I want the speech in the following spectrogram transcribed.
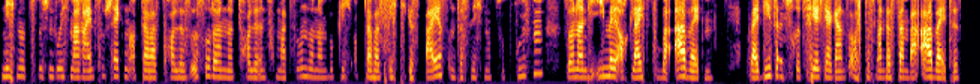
Nicht nur zwischendurch mal reinzuchecken, ob da was Tolles ist oder eine tolle Information, sondern wirklich, ob da was Wichtiges bei ist und das nicht nur zu prüfen, sondern die E-Mail auch gleich zu bearbeiten. Weil dieser Schritt fehlt ja ganz oft, dass man das dann bearbeitet.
